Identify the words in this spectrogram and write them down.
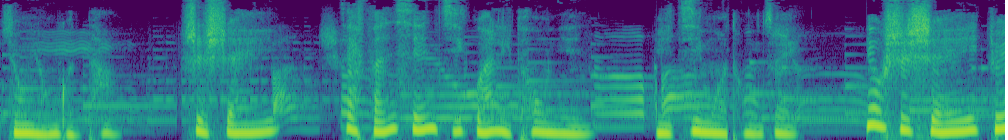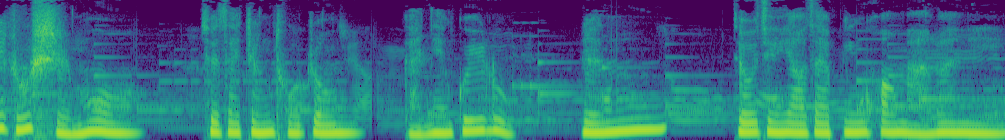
汹涌滚烫。是谁在繁弦急管里痛饮，与寂寞同醉？又是谁追逐始末，却在征途中感念归路，人究竟要在兵荒马乱里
